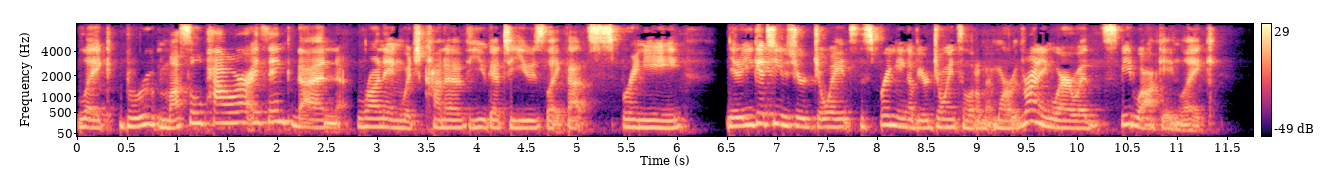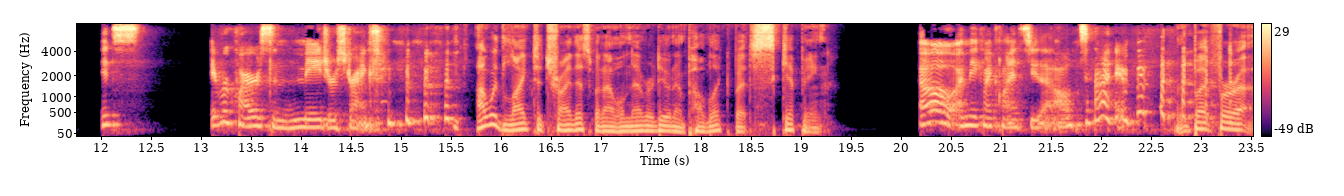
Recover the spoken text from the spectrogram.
like brute muscle power, I think, than running, which kind of you get to use like that springy. You know, you get to use your joints, the springing of your joints a little bit more with running, where with speed walking, like it's it requires some major strength. I would like to try this, but I will never do it in public. But skipping, Oh, I make my clients do that all the time. but for a,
